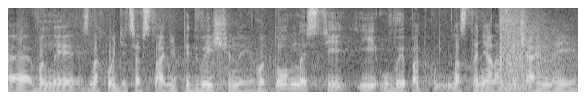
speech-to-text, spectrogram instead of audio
е, вони знаходяться в стані підвищеної готовності, і у випадку настання надзвичайної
